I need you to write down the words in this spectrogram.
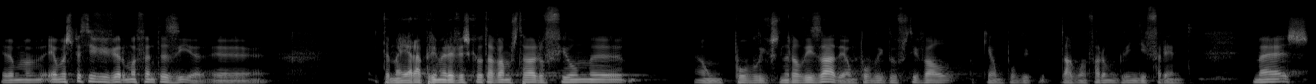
Era uma, é uma espécie de viver uma fantasia. É, também era a primeira vez que eu estava a mostrar o filme a um público generalizado. É um público do festival que é um público de alguma forma um bocadinho diferente. Mas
